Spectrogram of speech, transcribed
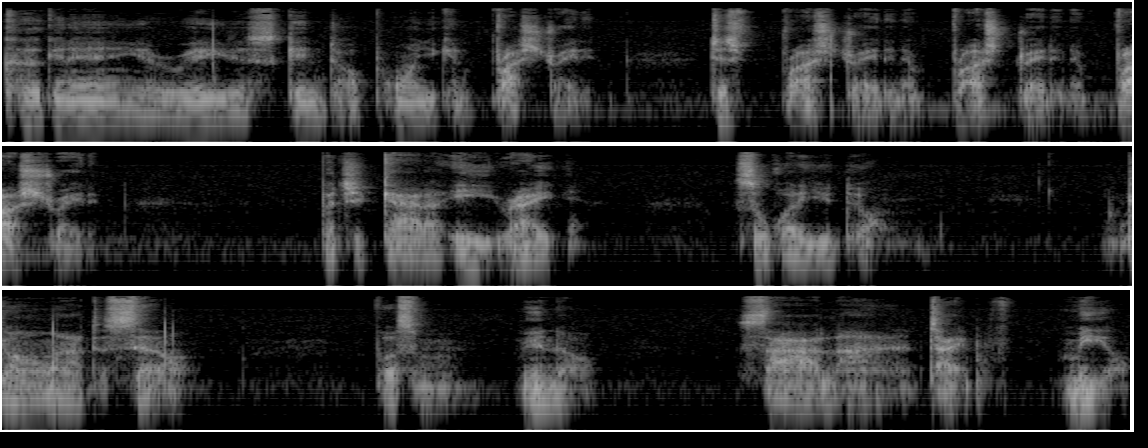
cooking it and you're really just getting to a point you can frustrate it. Just frustrated and frustrated and frustrated. But you gotta eat, right? So what do you do? Go out to sell for some, you know, sideline type of meal.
